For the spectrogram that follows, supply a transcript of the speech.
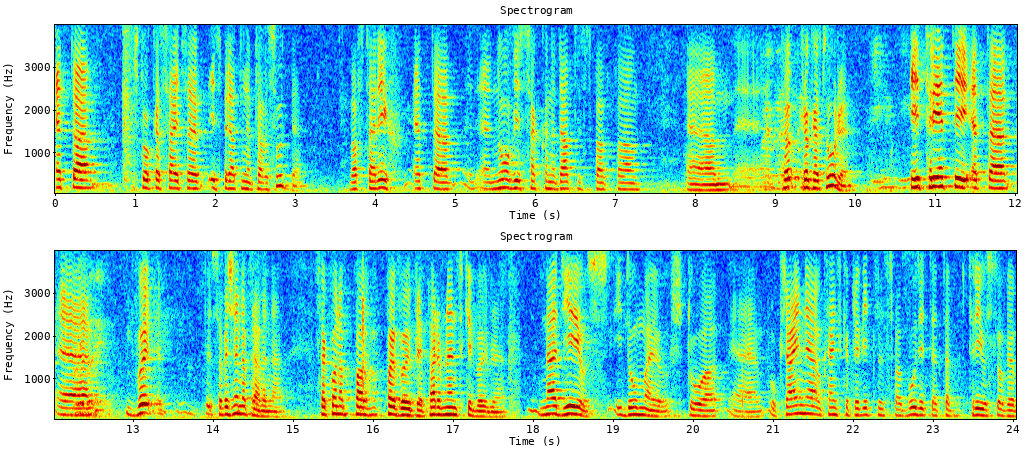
Это что касается избирательного правосудия. Во-вторых, это э, новое законодательство по эм, э, про- прокуратуре. И третье, это э, вы- совершенно правильно. Закон по, по выборы, парламентские выборы. Надеюсь и думаю, что э, Украина, украинское правительство будет это три условия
